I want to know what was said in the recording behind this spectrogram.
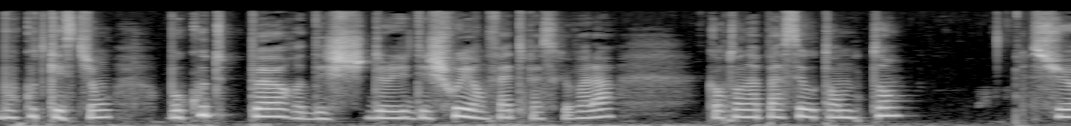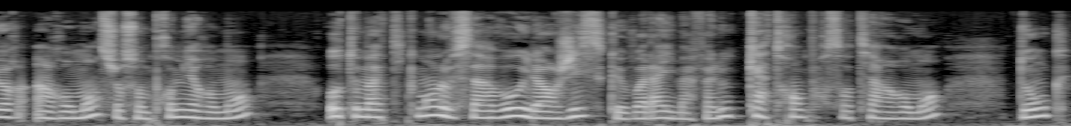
Beaucoup de questions, beaucoup de peur d'échouer en fait, parce que voilà, quand on a passé autant de temps sur un roman, sur son premier roman, automatiquement le cerveau il enregistre que voilà, il m'a fallu 4 ans pour sortir un roman. Donc,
